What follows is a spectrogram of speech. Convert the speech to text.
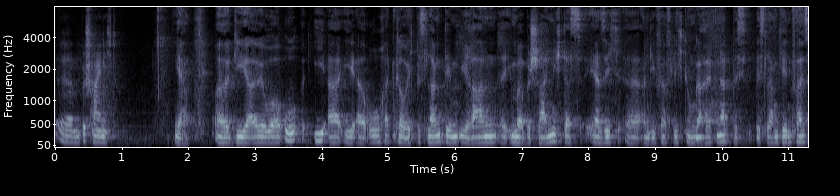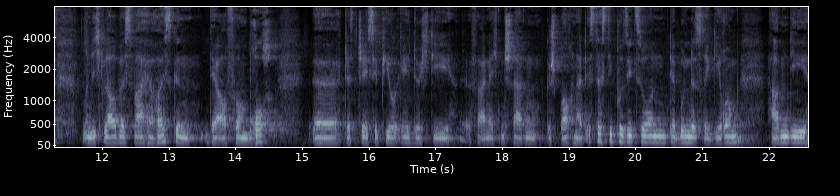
äh, bescheinigt. Ja, äh, die IAEO, IAEO hat, glaube ich, bislang dem Iran äh, immer bescheinigt, dass er sich äh, an die Verpflichtungen gehalten hat, bis, bislang jedenfalls. Und ich glaube, es war Herr Heusgen, der auch vom Bruch des JCPOA durch die Vereinigten Staaten gesprochen hat. Ist das die Position der Bundesregierung? Haben die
